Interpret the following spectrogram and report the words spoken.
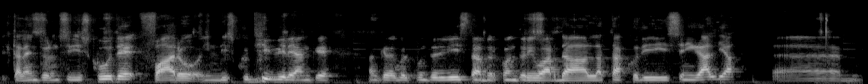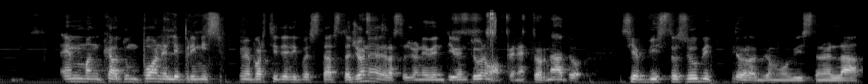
il talento non si discute, Faro indiscutibile anche anche da quel punto di vista per quanto riguarda l'attacco di Senigallia. Eh, è mancato un po' nelle primissime partite di questa stagione, della stagione 2021, ma appena è tornato si è visto subito, l'abbiamo visto nella,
